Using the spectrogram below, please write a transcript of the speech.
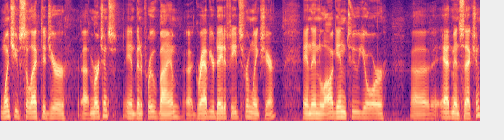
Once you've selected your uh, merchants and been approved by them, uh, grab your data feeds from LinkShare and then log into your uh, admin section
